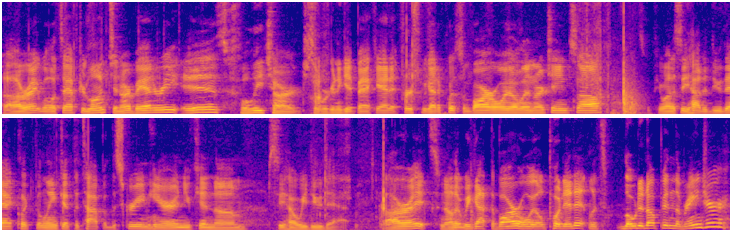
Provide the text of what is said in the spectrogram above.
All right well it's after lunch and our battery is fully charged. So we're gonna get back at it. First we got to put some bar oil in our chainsaw. So if you want to see how to do that click the link at the top of the screen here and you can um, see how we do that all right, so now that we got the bar oil put in it, let's load it up in the Ranger.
